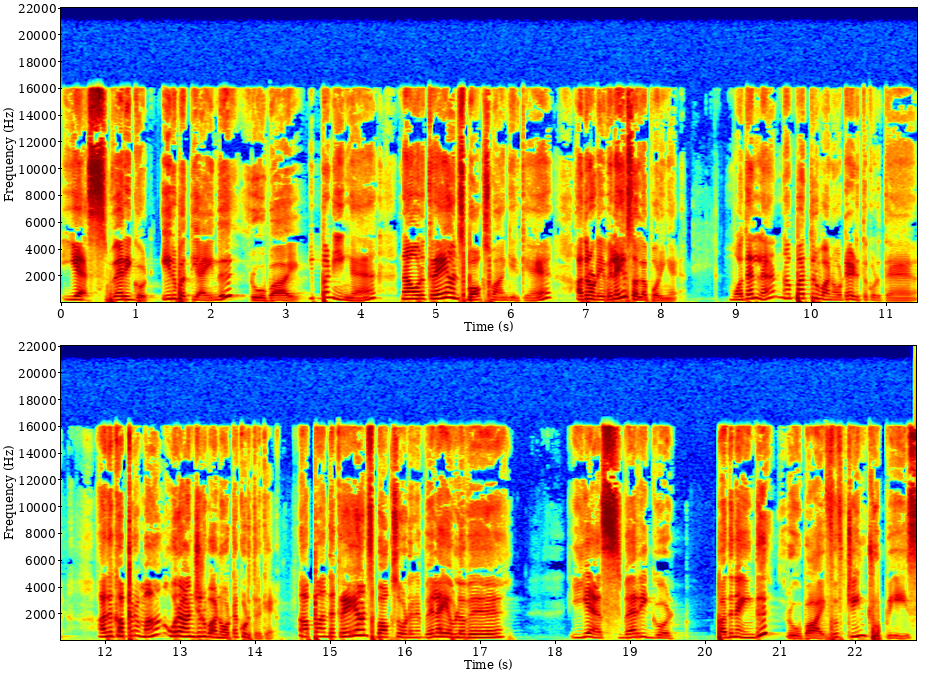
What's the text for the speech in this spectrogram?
எஸ் வெரி குட் இருபத்தி ஐந்து ரூபாய். இப்போ நீங்கள் நான் ஒரு கிரேயான்ஸ் பாக்ஸ் வாங்கியிருக்கேன். அதனுடைய விலையை சொல்ல போகிறீங்க முதல்ல நான் பத்து ரூபா நோட்டை எடுத்து கொடுத்தேன். அதுக்கப்புறமா ஒரு அஞ்சு ரூபா நோட்டை கொடுத்துருக்கேன். அப்போ அந்த கிரேயான்ஸ் பாக்ஸோட விலை எவ்வளவு? எஸ் வெரி குட் பதினைந்து ரூபாய் ஃபிஃப்டீன் ருபீஸ்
